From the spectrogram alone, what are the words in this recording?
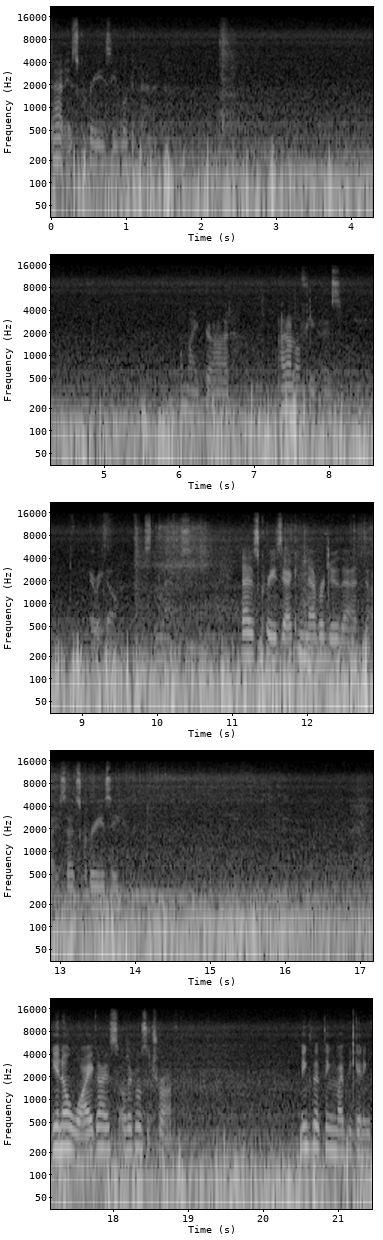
That is crazy. Look at that. Oh my god. I don't know if you guys... Here we go. That's the max. That is crazy. I can never do that, guys. That's crazy. You know why, guys? Oh, there goes the truck. I think that thing might be getting...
